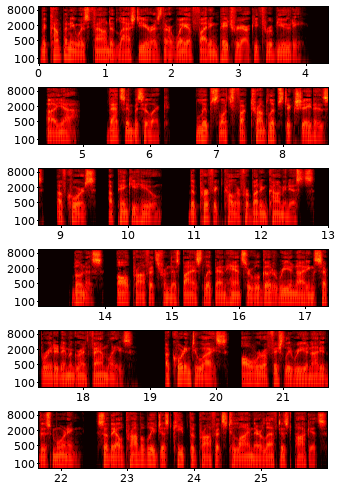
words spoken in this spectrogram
The company was founded last year as their way of fighting patriarchy through beauty. Uh yeah. That's imbecilic. Lip Slut's fuck Trump lipstick shade is, of course, a pinky hue. The perfect color for budding communists. Bonus, all profits from this biased lip enhancer will go to reuniting separated immigrant families. According to ICE, all were officially reunited this morning, so they'll probably just keep the profits to line their leftist pockets.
